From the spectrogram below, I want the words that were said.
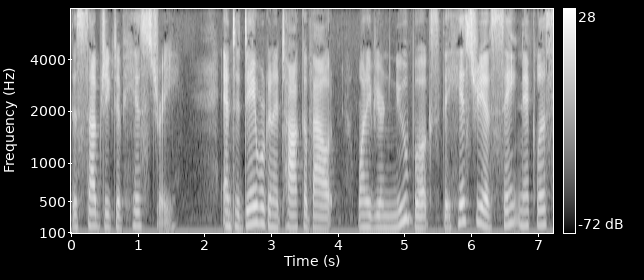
the subject of history. And today we're going to talk about one of your new books, The History of St. Nicholas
